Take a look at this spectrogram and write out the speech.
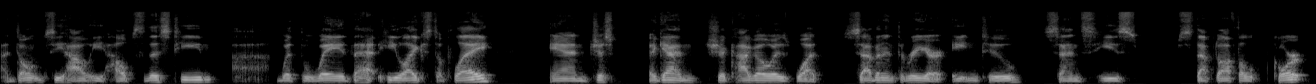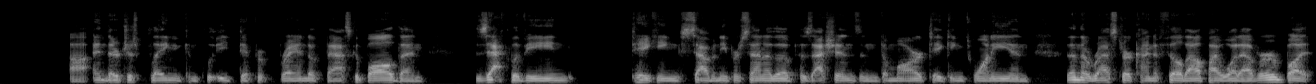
I don't see how he helps this team uh, with the way that he likes to play. And just again, Chicago is what seven and three or eight and two since he's stepped off the court. Uh, and they're just playing a completely different brand of basketball than Zach LaVine taking 70% of the possessions and DeMar taking 20 and then the rest are kind of filled out by whatever. But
